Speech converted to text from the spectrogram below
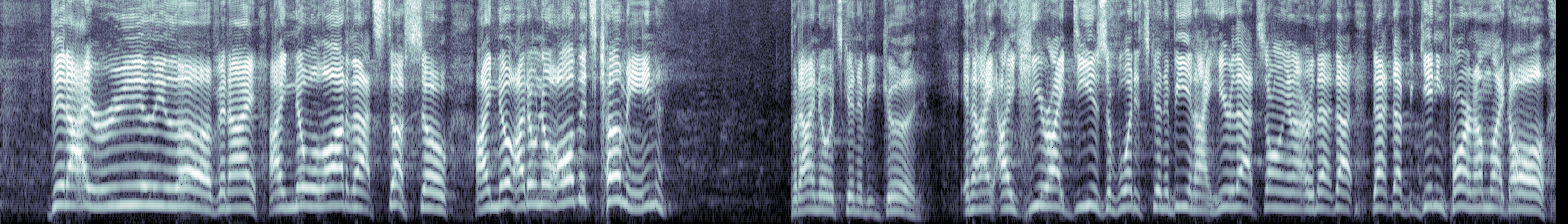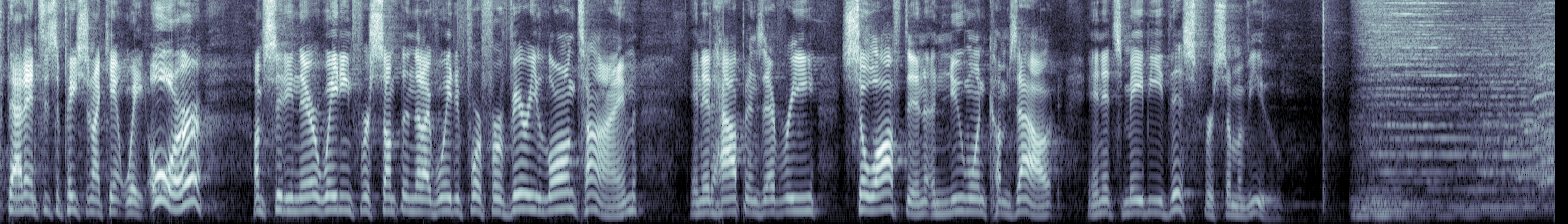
that i really love and i i know a lot of that stuff so i know i don't know all that's coming but i know it's going to be good and I, I hear ideas of what it's going to be, and I hear that song and I, or that, that, that, that beginning part, and I'm like, oh, that anticipation, I can't wait. Or I'm sitting there waiting for something that I've waited for for a very long time, and it happens every so often, a new one comes out, and it's maybe this for some of you.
